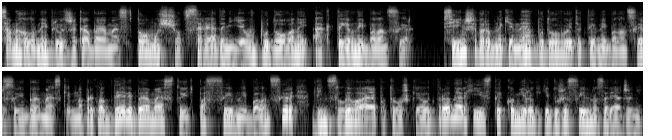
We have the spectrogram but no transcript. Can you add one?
Саме головний плюс ЖК БМС в тому, що всередині є вбудований активний балансир. Всі інші виробники не вбудовують активний балансир своїй БМС. Наприклад, в Делі БМС стоїть пасивний балансир, він зливає потрошки електроенергії з тих комірок, які дуже сильно заряджені.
